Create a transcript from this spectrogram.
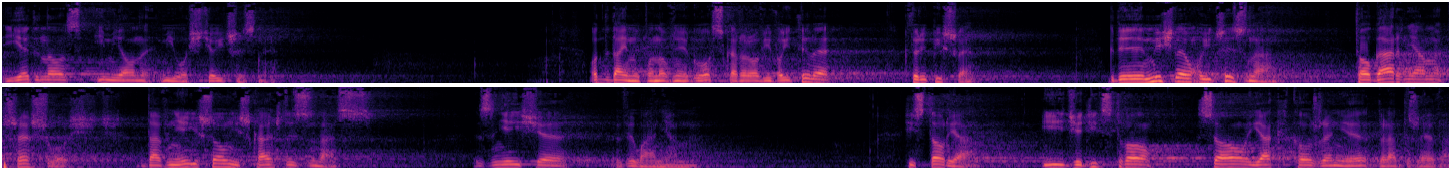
jedno z imion miłości Ojczyzny. Oddajmy ponownie głos Karolowi Wojtyle, który pisze: Gdy myślę Ojczyzna, to ogarniam przeszłość dawniejszą niż każdy z nas. Z niej się wyłaniam. Historia i dziedzictwo są jak korzenie dla drzewa.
